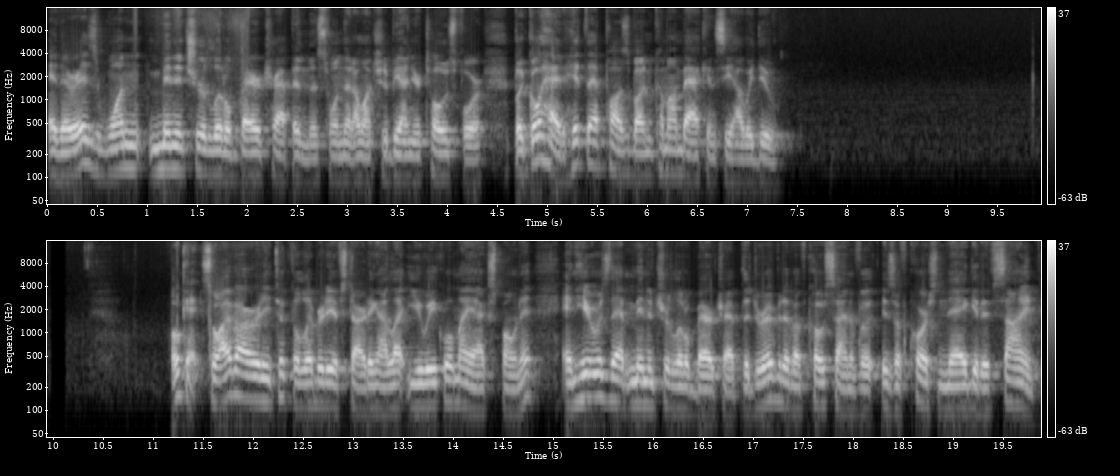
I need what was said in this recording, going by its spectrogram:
And there is one miniature little bear trap in this one that I want you to be on your toes for. But go ahead, hit that pause button, come on back and see how we do. Okay, so I've already took the liberty of starting. I let u equal my exponent, and here was that miniature little bear trap. The derivative of cosine of a, is, of course, negative sine.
